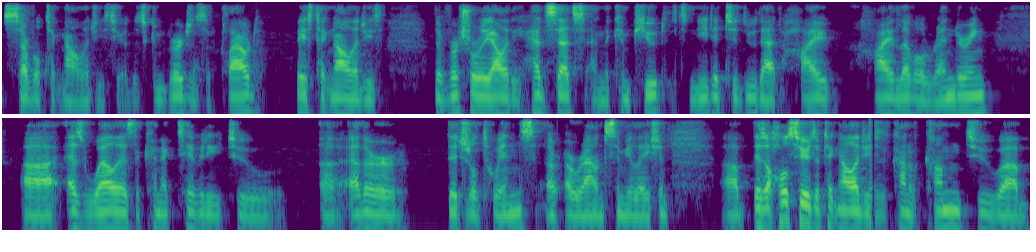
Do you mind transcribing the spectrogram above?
several technologies here. There's a convergence of cloud-based technologies, the virtual reality headsets, and the compute that's needed to do that high high level rendering uh, as well as the connectivity to uh, other digital twins around simulation. Uh, there's a whole series of technologies that have kind of come to um,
